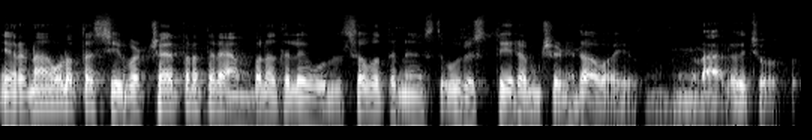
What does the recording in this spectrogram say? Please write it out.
എറണാകുളത്തെ ശിവക്ഷേത്രത്തിലെ അമ്പലത്തിലെ ഉത്സവത്തിന് ഒരു സ്ഥിരം ക്ഷണിതാവായിരുന്നു. നിങ്ങൾ ആലോചിച്ച് നോക്കും.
